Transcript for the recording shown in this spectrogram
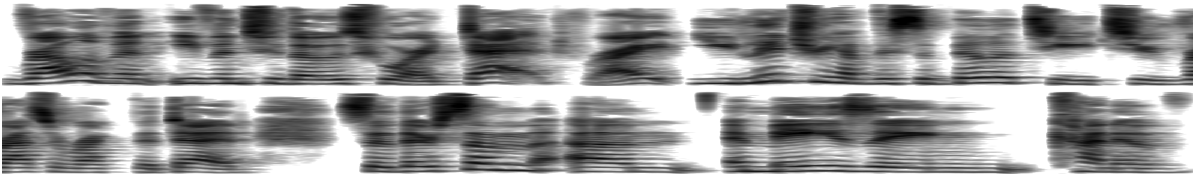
relevant even to those who are dead, right? You literally have this ability to resurrect the dead. So there's some um, amazing kind of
